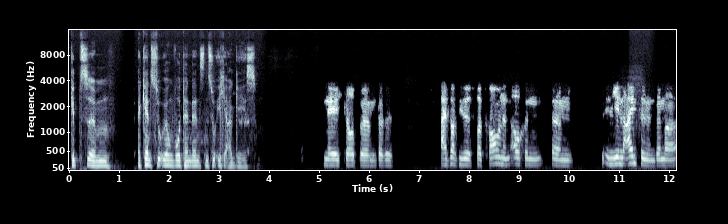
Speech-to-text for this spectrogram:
gibt's, ähm, erkennst du irgendwo Tendenzen zu Ich-AGs? Nee, ich glaube, ähm, das ist einfach dieses Vertrauen auch in, ähm, in jeden Einzelnen, wenn man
